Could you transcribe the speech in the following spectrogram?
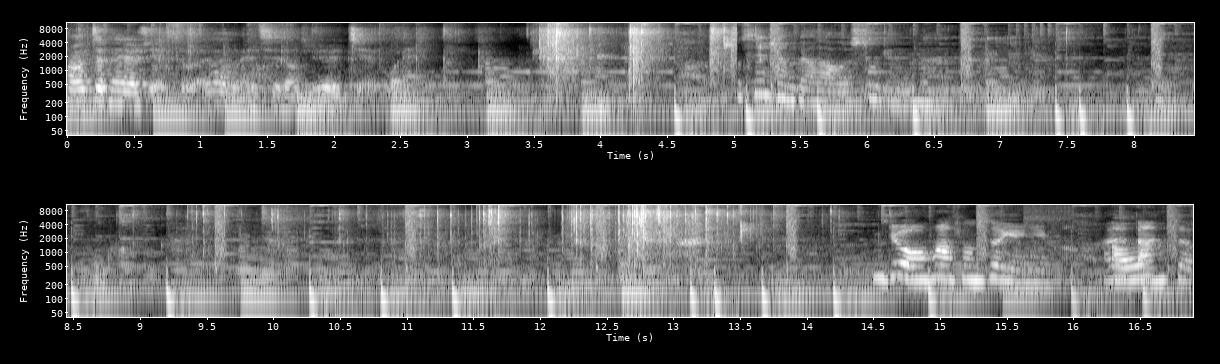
然后这篇就结束了，因为我每次东西就是结尾。我真的想表达，我的素颜真的很可以。疯狂你觉得我画双色眼影吗？还是单色？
